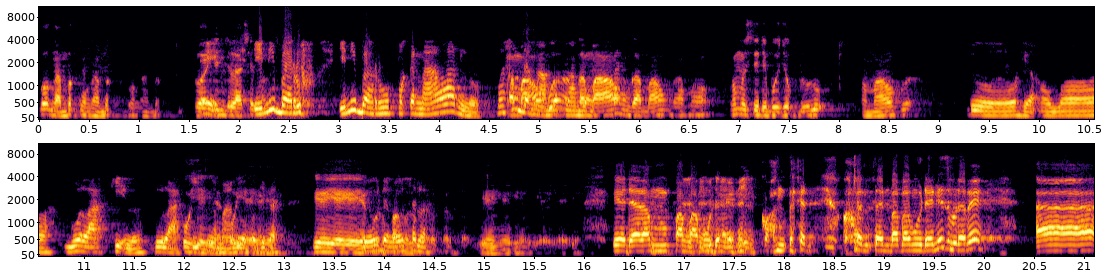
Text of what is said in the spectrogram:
gua ngambek, gua ngambek, gua ngambek. Lu aja Eh, jelasin. Ini baru ini baru perkenalan loh. Masa Gak udah mau gua, ngambek gak ngambek? mau, gak mau, gak mau. Gua mesti dibujuk dulu. Gak mau gua. Duh ya Allah, gue laki loh, lu laki Oh iya iya, oh iya iya. kita? Iya iya iya, Ya udah, gua usah. Iya iya iya iya iya. Ya dalam Papa Muda ini konten konten Papa Muda ini sebenarnya eh,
